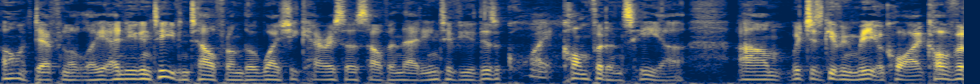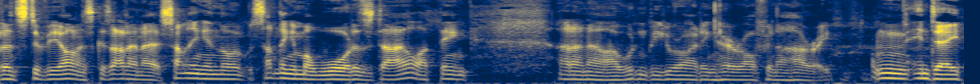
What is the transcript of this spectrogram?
Oh, definitely, and you can even tell from the way she carries herself in that interview. There's a quiet confidence here, um, which is giving me a quiet confidence, to be honest. Because I don't know something in the something in my waters, Dale. I think I don't know. I wouldn't be writing her off in a hurry. Mm, indeed.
